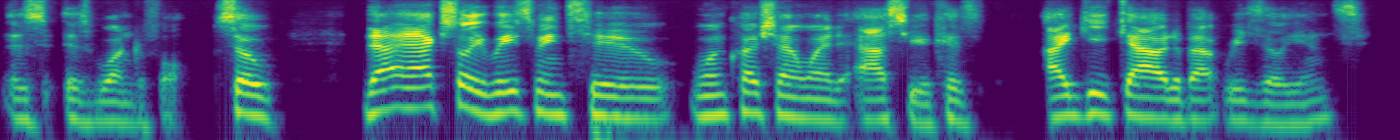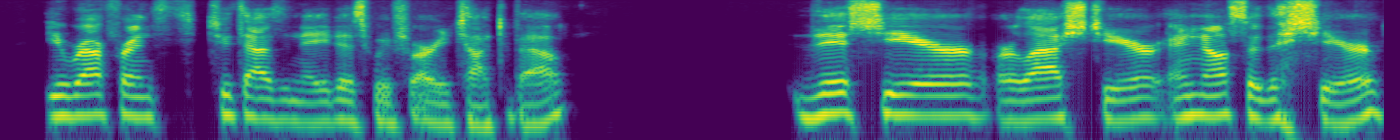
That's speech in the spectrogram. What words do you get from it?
is is wonderful. So that actually leads me to one question I wanted to ask you because I geek out about resilience. You referenced 2008 as we've already talked about. This year or last year and also this year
